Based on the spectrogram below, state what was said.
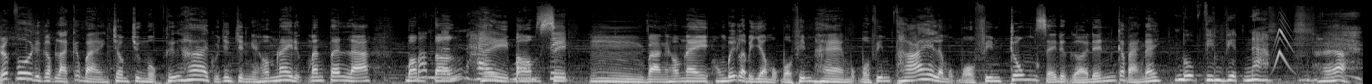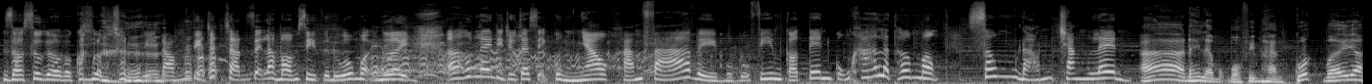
Rất vui được gặp lại các bạn trong chương mục thứ hai của chương trình ngày hôm nay được mang tên là Bom, Bom tấn, hay hay bom xịt. Ừm, và ngày hôm nay không biết là bây giờ một bộ phim Hàn, một bộ phim Thái hay là một bộ phim Trung sẽ được gửi đến các bạn đây. Bộ phim Việt Nam Thế à? do Sugar và Quang Lộc chuẩn bị đóng thì chắc chắn sẽ là bom xịt rồi đúng không mọi người? À, hôm nay thì chúng ta sẽ cùng nhau khám phá về một bộ phim có tên cũng khá là thơ mộng Sông đón trăng lên. À, đây là một bộ phim Hàn Quốc với ờ,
